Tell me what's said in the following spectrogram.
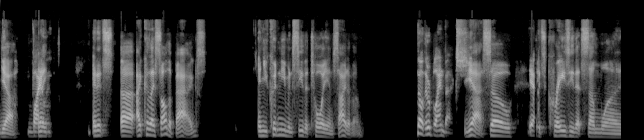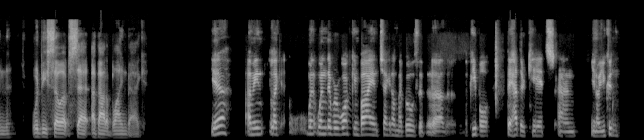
yeah violent. and, and it's uh i because i saw the bags and you couldn't even see the toy inside of them no they were blind bags. Yeah so yeah. it's crazy that someone would be so upset about a blind bag. Yeah, I mean, like when when they were walking by and checking out my booth, the, uh, the people they had their kids, and you know you couldn't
